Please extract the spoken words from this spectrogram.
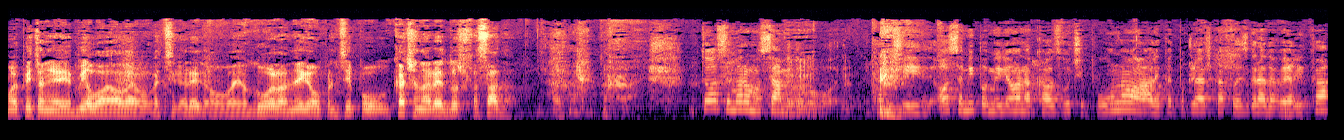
Moje pitanje je bilo, ali evo, već se ga ovaj, odgovorila njega, u principu, kad će na red doći fasada? to se moramo sami dogovoriti. Znači, 8,5 milijuna kao zvuči puno, ali kad pogledaš kako je zgrada velika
